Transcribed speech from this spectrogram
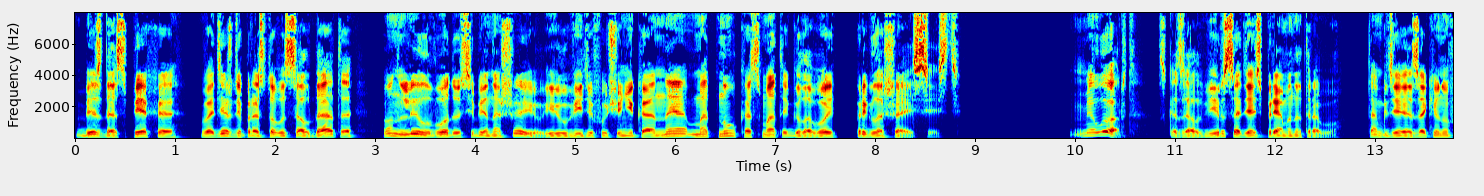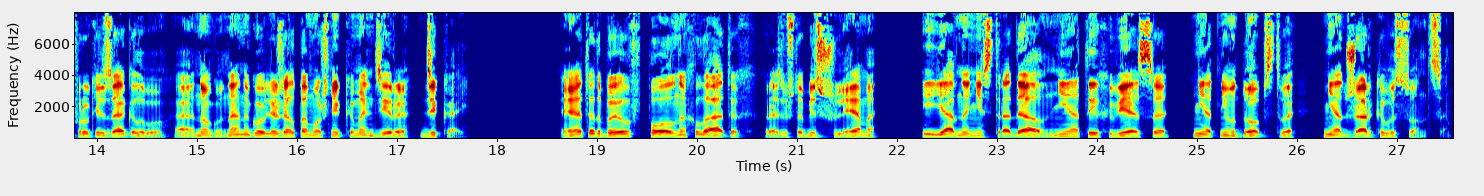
Без доспеха, в одежде простого солдата, он лил воду себе на шею и, увидев ученика Не, мотнул косматой головой, приглашая сесть. «Милорд», — сказал Вир, садясь прямо на траву, там, где, закинув руки за голову, а ногу на ногу, лежал помощник командира Дикай. Этот был в полных латах, разве что без шлема, и явно не страдал ни от их веса, ни от неудобства, ни от жаркого солнца.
